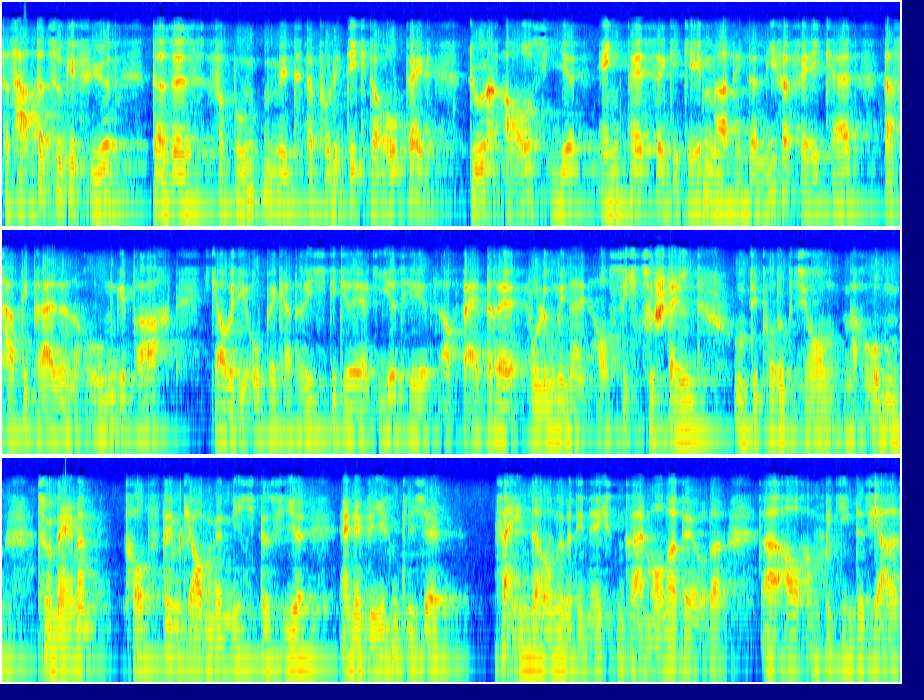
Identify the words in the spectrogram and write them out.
Das hat dazu geführt, dass es verbunden mit der Politik der OPEC durchaus hier Engpässe gegeben hat in der Lieferfähigkeit. Das hat die Preise nach oben gebracht. Ich glaube, die OPEC hat richtig reagiert, hier jetzt auch weitere Volumina in Aussicht zu stellen und die Produktion nach oben zu nehmen. Trotzdem glauben wir nicht, dass hier eine wesentliche Veränderung über die nächsten drei Monate oder äh, auch am Beginn des Jahres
